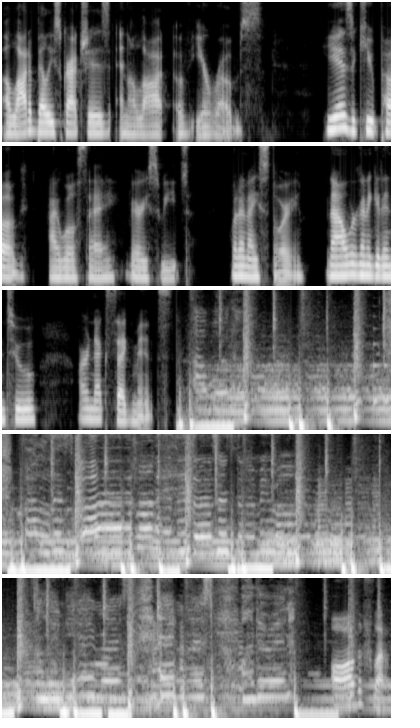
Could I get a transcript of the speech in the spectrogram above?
a lot of belly scratches, and a lot of ear rubs. He is a cute pug, I will say. Very sweet. What a nice story. Now we're going to get into our next segment. All the fluff,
